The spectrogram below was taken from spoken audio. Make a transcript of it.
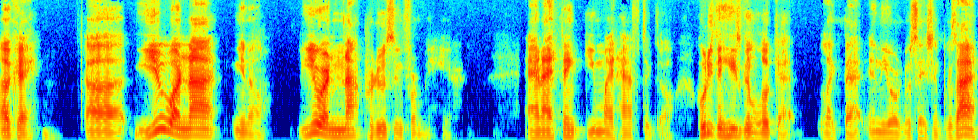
"Okay, uh, you are not, you know, you are not producing for me here," and I think you might have to go. Who do you think he's going to look at like that in the organization? Because I,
